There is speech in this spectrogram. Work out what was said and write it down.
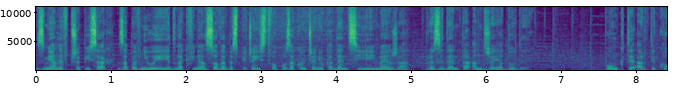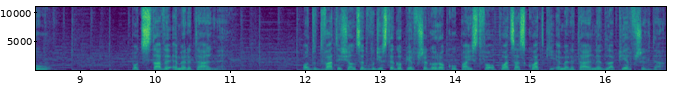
Zmiany w przepisach zapewniły jej jednak finansowe bezpieczeństwo po zakończeniu kadencji jej męża, prezydenta Andrzeja Dudy. Punkty artykułu. Podstawy emerytalne. Od 2021 roku państwo opłaca składki emerytalne dla pierwszych dam.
